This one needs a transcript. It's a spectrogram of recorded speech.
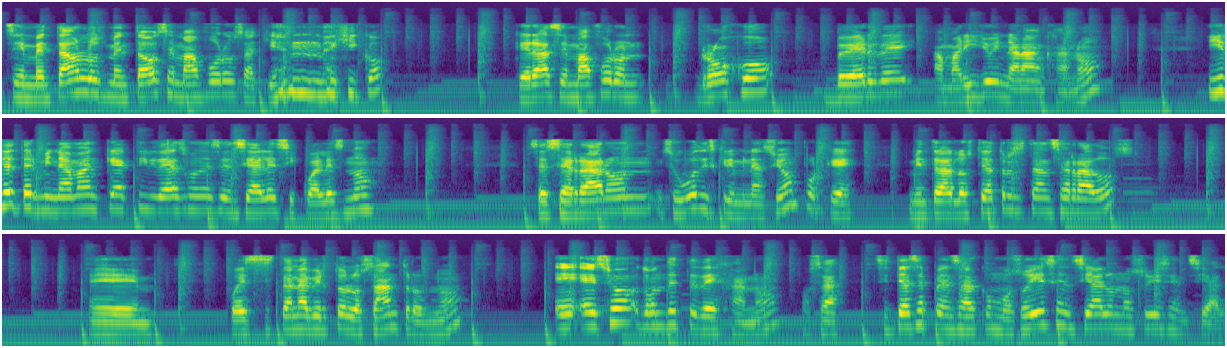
Se inventaron los mentados semáforos aquí en México, que era semáforo rojo, verde, amarillo y naranja, ¿no? Y determinaban qué actividades son esenciales y cuáles no se cerraron, se hubo discriminación porque mientras los teatros están cerrados, eh, pues están abiertos los antros, ¿no? E, eso, ¿dónde te deja, no? O sea, si te hace pensar como soy esencial o no soy esencial.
